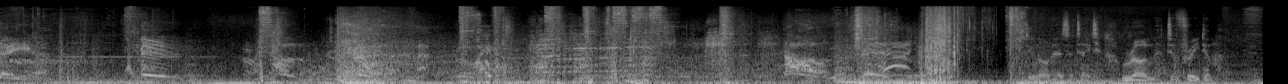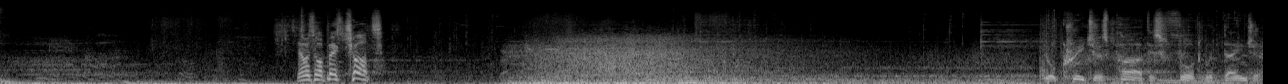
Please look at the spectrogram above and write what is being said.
Do not hesitate. Run to freedom. Now is our best chance. Your creature's path is fraught with danger.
